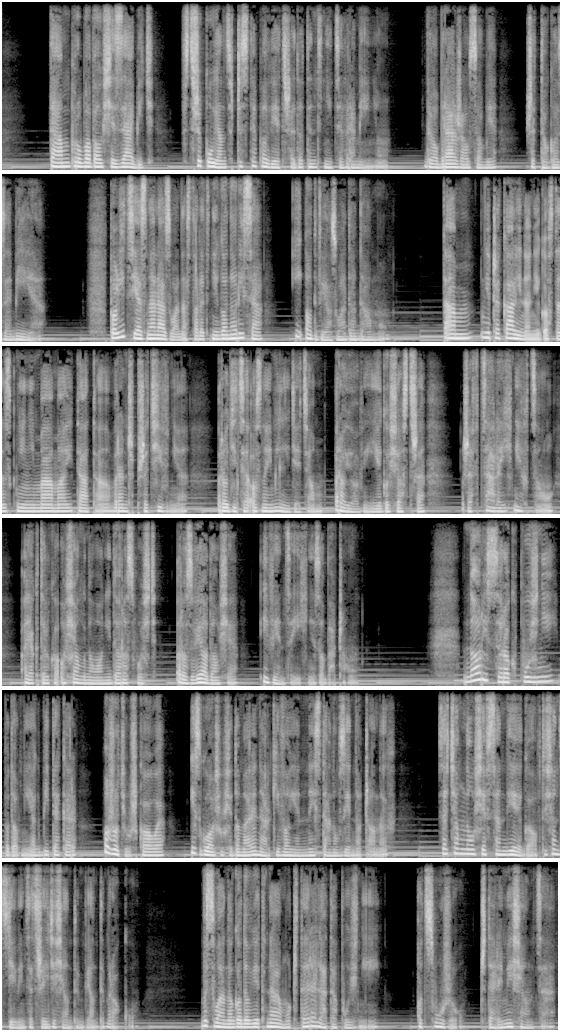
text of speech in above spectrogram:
Tam próbował się zabić, wstrzykując czyste powietrze do tętnicy w ramieniu. Wyobrażał sobie, że to go zabije. Policja znalazła nastoletniego Norisa i odwiozła do domu. Tam nie czekali na niego stęsknieni mama i tata, wręcz przeciwnie. Rodzice oznajmili dzieciom, Royowi i jego siostrze, że wcale ich nie chcą, a jak tylko osiągną oni dorosłość, rozwiodą się i więcej ich nie zobaczą. Norris rok później, podobnie jak Biteker, porzucił szkołę i zgłosił się do marynarki wojennej Stanów Zjednoczonych. Zaciągnął się w San Diego w 1965 roku. Wysłano go do Wietnamu cztery lata później. Odsłużył cztery miesiące.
